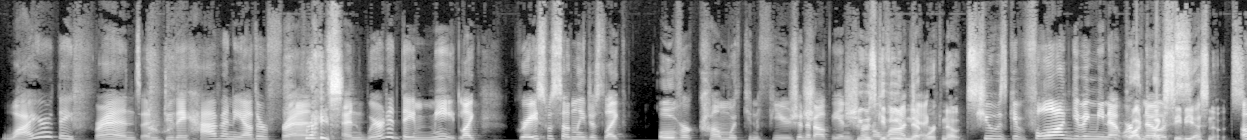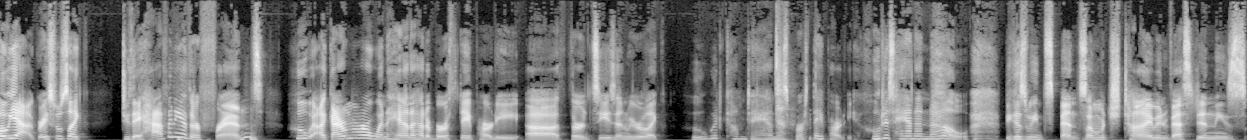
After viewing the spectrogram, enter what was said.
why are they friends and do they have any other friends Right. and where did they meet like Grace was suddenly just like overcome with confusion She- about the internal she was giving logic. you network notes. She was give, full on giving me network Broad- notes. like CBS notes. Oh yeah, Grace was like, "Do they have any other friends who?" Like I remember when Hannah had a birthday party, uh, third season. We were like, "Who would come to Hannah's birthday party? Who does Hannah know?" Because we'd spent so much time invested in these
